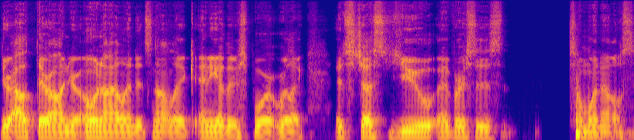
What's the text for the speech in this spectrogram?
you're out there on your own island. It's not like any other sport where like it's just you uh, versus someone else.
